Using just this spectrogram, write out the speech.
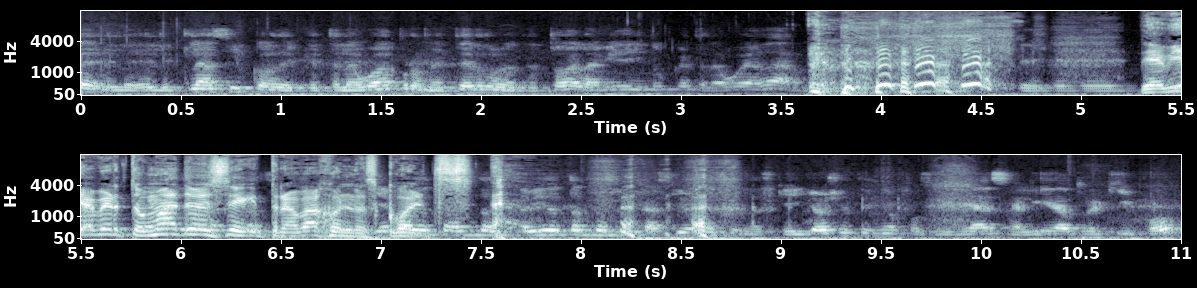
el, el clásico de que te la voy a prometer durante toda la vida y nunca te la voy a dar. ¿no? Este, de- de- Debía haber tomado ese trabajo en los Colts. ha habido tantas ocasiones en las que Josh ha tenido posibilidad de salir a otro equipo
